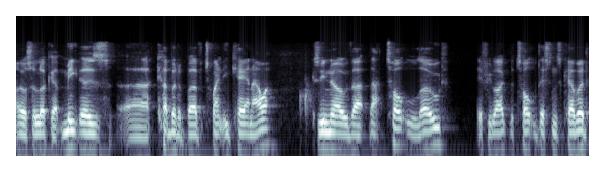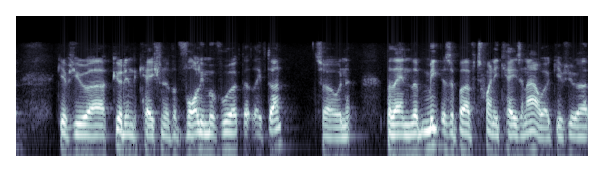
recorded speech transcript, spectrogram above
I also look at meters uh, covered above 20k an hour because you know that that total load, if you like, the total distance covered, gives you a good indication of the volume of work that they've done. So, but then the meters above 20 k's an hour gives you a,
